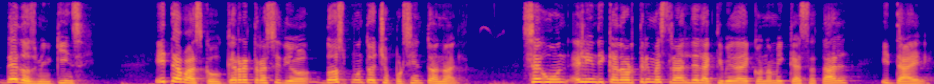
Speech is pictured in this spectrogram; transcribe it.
de 2015 y Tabasco, que retrocedió 2.8% anual, según el indicador trimestral de la actividad económica estatal, ITAE.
